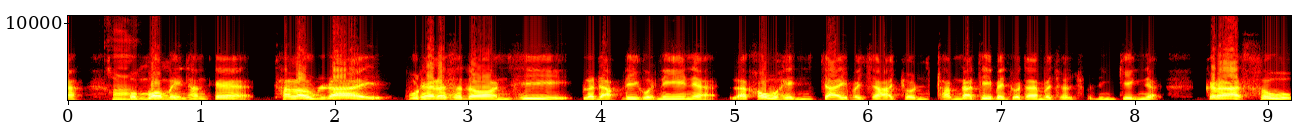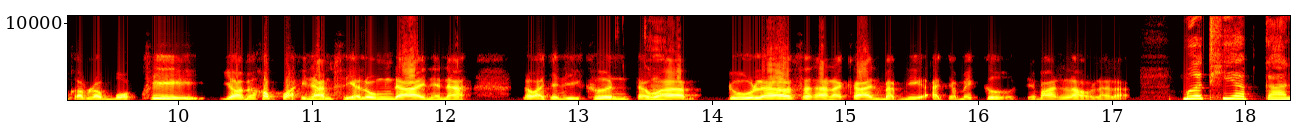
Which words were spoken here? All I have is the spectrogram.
นะค่ะผมมองไม่เห็นทางแก้ ถ้าเราได้ผู้แทนราษฎรที่ระดับดีกว่านี้เนี่ย แล้วเขาเห็นใจประชาชนทำหน้าที่เป็นตัวแทนประชาชนจริง ๆ เนี่ยกล้าสู้กับระบบที่ยอมให้เขาปล่อยน้ำเสียลงได้เนี่ยนะเราอาจจะดีขึ้น แต่ว่าดูแล้วสถานการณ์แบบนี้อาจจะไม่เกิดในบ้านเราแล้วล่ะ เมื่อเทียบกัน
